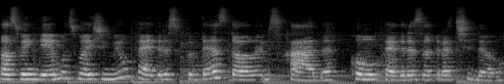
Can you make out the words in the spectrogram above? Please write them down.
Nós vendemos mais de mil pedras por 10 dólares cada, como pedras da gratidão.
